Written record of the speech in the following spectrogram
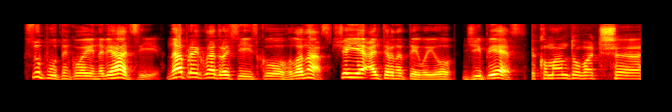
супутникової навігації, наприклад, російську ГЛОНАСС, що є альтернативою GPS. командувач е,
